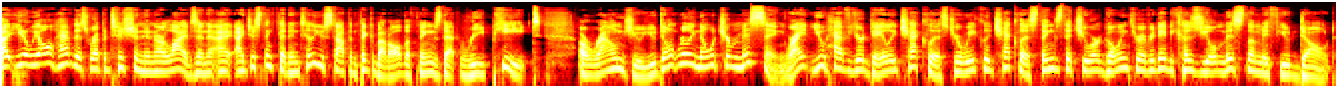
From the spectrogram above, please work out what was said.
Uh, you know, we all have this repetition in our lives, and I, I just think that until you stop and think about all the things that repeat around you, you don't really know what you're missing, right? You have your daily checklist, your weekly checklist, things that you are going through every day because you'll miss them if you don't.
